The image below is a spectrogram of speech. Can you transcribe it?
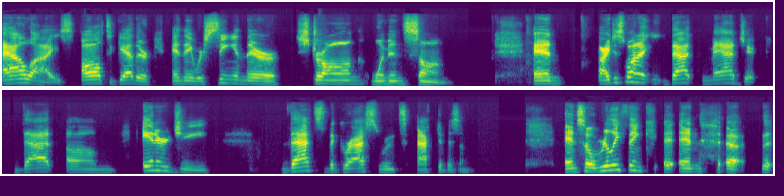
allies all together, and they were singing their strong women's song. And I just want to, that magic, that um, energy, that's the grassroots activism. And so, really think, and uh, the,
